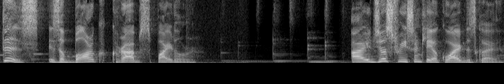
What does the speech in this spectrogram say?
This is a bark crab spider. I just recently acquired this guy.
